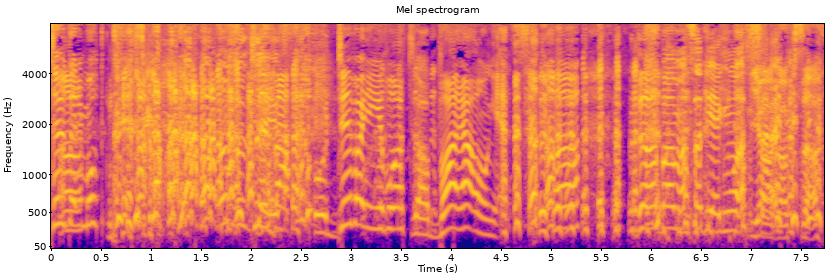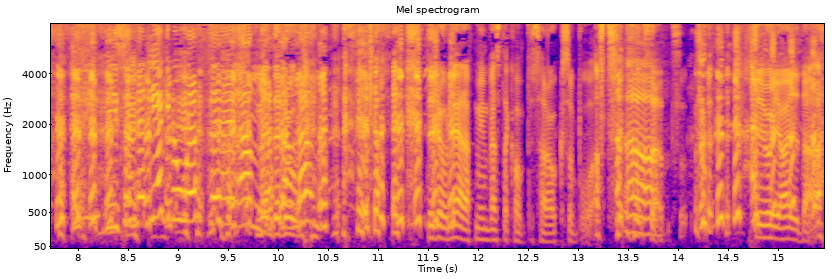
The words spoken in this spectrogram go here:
Du däremot, nej. Du bara, och du har ingen båt, du har bara ångest. du har bara massa diagnoser. Jag också. Vi samlar diagnoser, andra Men det, roliga, det roliga är att min bästa kompis har också båt. Så att, du och jag Ida,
